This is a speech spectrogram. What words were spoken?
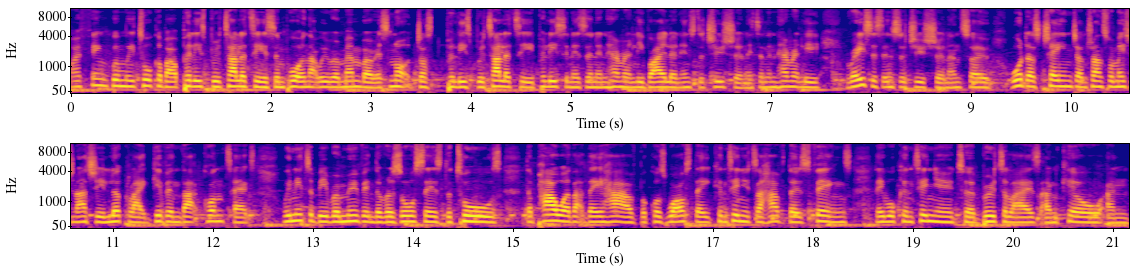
I think when we talk about police brutality, it's important that we remember it's not just police brutality. Policing is an inherently violent institution, it's an inherently racist institution. And so, what does change and transformation actually look like given that context? We need to be removing the resources, the tools, the power that they have, because whilst they continue to have those things, they will continue to brutalize and kill and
